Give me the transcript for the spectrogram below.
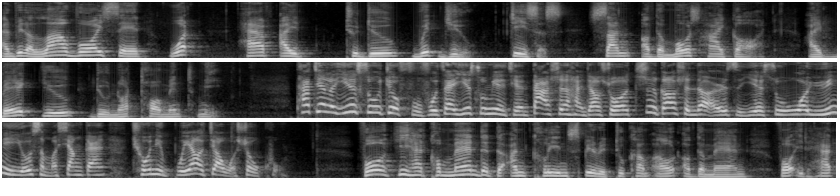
and with a loud voice said, What have I to do with you, Jesus, Son of the Most High God? I beg you, do not torment me. 他见了耶稣，就俯伏在耶稣面前，大声喊叫说：“至高神的儿子耶稣，我与你有什么相干？求你不要叫我受苦。 For he had commanded the unclean spirit to come out of the man, for it had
